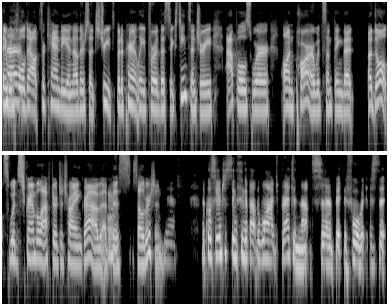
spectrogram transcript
they no. would hold out for candy and other such treats, but apparently for the 16th century, apples were on par with something that adults would scramble after to try and grab at mm. this celebration. Yeah. And of course, the interesting thing about the white bread in that uh, bit before is that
